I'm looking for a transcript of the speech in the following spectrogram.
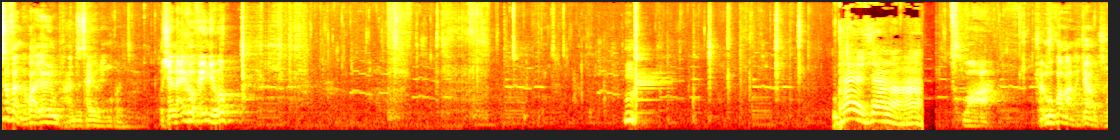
吃粉的话要用盘子才有灵魂。我先来一口肥牛。嗯。太香了啊！哇，全部挂满了酱汁，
